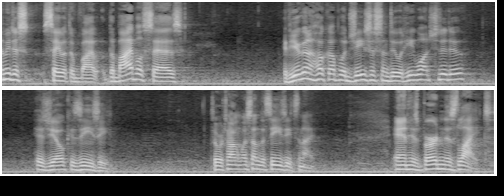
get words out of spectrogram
Let me just say what the Bible, the Bible says if you're going to hook up with Jesus and do what he wants you to do, his yoke is easy. So we're talking about something that's easy tonight. And his burden is light.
